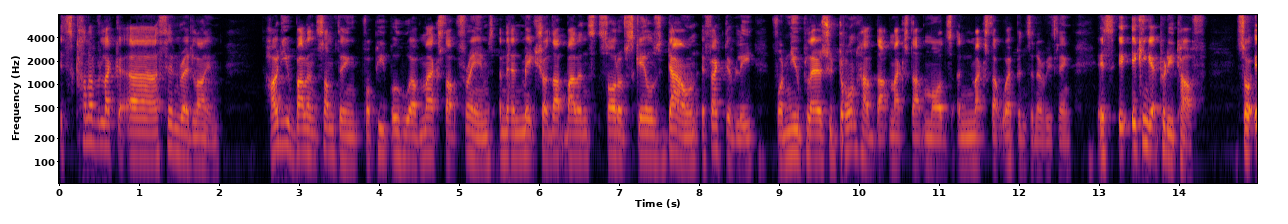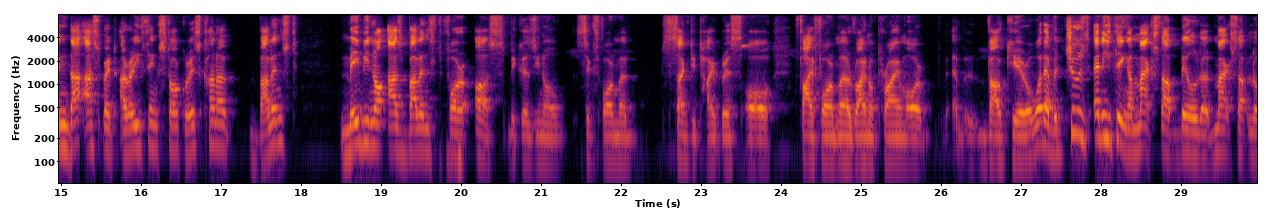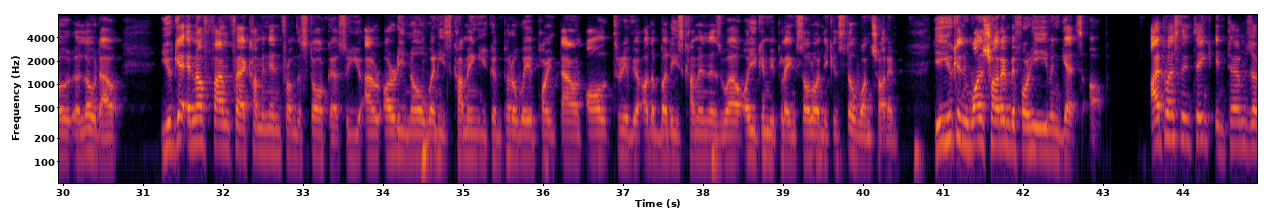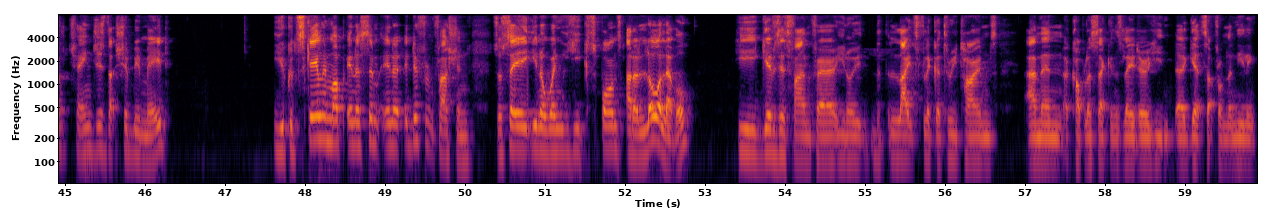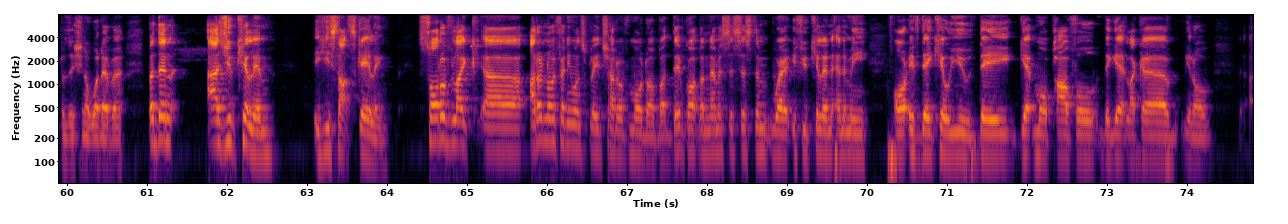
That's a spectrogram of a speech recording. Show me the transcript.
it's kind of like a thin red line how do you balance something for people who have maxed out frames and then make sure that balance sort of scales down effectively for new players who don't have that maxed out mods and maxed out weapons and everything? It's it, it can get pretty tough. So in that aspect i really think stalker is kind of balanced. Maybe not as balanced for us because you know six Forma sancti tigris or five Forma rhino prime or uh, valkyrie or whatever. Choose anything a maxed out build a maxed out load, a loadout you get enough fanfare coming in from the stalker, so you already know when he's coming. You can put a waypoint down. All three of your other buddies come in as well, or you can be playing solo and you can still one shot him. You, can one shot him before he even gets up. I personally think, in terms of changes that should be made, you could scale him up in a sim in a, a different fashion. So, say you know when he spawns at a lower level, he gives his fanfare. You know, the lights flicker three times and then a couple of seconds later he uh, gets up from the kneeling position or whatever. But then as you kill him, he starts scaling. Sort of like uh, I don't know if anyone's played Shadow of Mordor, but they've got a nemesis system where if you kill an enemy or if they kill you, they get more powerful. They get like a you know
